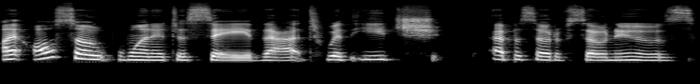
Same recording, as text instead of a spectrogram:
I also wanted to say that with each episode of Sew News,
